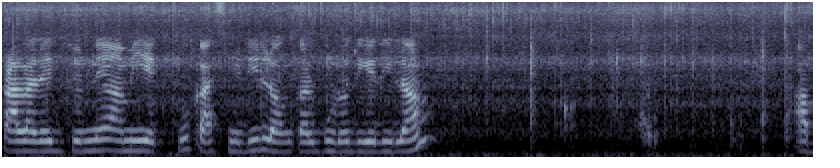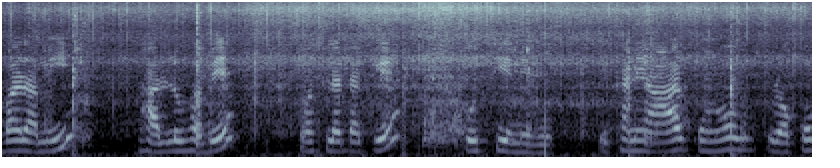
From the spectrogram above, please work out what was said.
কালারের জন্য আমি একটু কাশ্মীরি লঙ্কার গুঁড়ো দিয়ে দিলাম। আবার আমি ভালোভাবে মশলাটাকে কষিয়ে নেব। এখানে আর কোনো রকম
